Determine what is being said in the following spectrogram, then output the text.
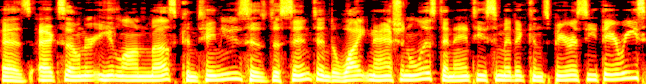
as ex-owner Elon Musk continues his descent into white nationalist and anti-Semitic conspiracy theories,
